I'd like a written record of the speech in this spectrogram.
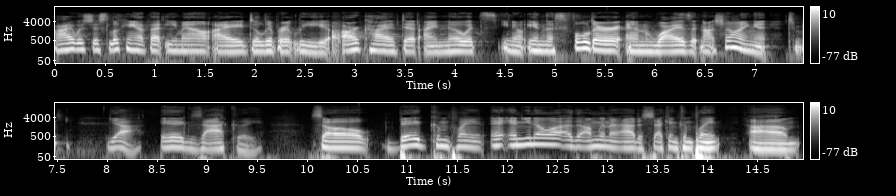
I was just looking at that email. I deliberately archived it. I know it's, you know, in this folder and why is it not showing it to me? Yeah, exactly. So big complaint, and, and you know what? I'm gonna add a second complaint, um,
